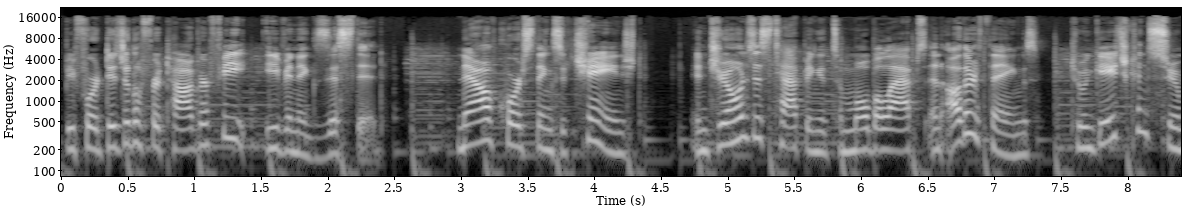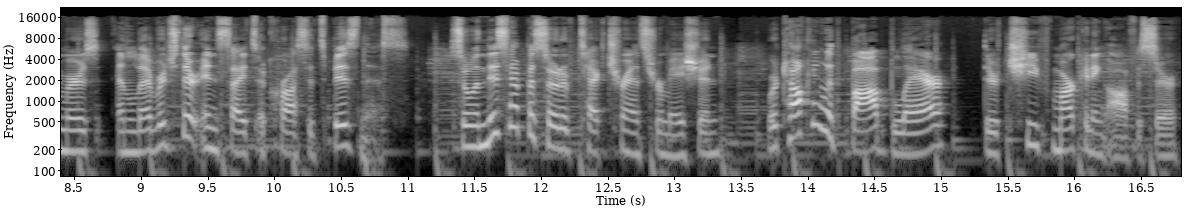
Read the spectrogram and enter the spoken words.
before digital photography even existed. Now, of course, things have changed, and Jones is tapping into mobile apps and other things to engage consumers and leverage their insights across its business. So, in this episode of Tech Transformation, we're talking with Bob Blair, their Chief Marketing Officer,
